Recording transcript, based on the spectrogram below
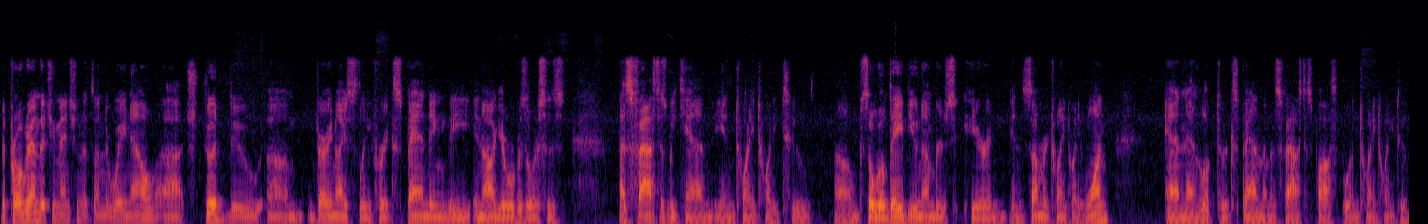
the program that you mentioned that's underway now uh, should do um, very nicely for expanding the inaugural resources as fast as we can in 2022. Um, so we'll debut numbers here in, in summer 2021 and then look to expand them as fast as possible in 2022.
